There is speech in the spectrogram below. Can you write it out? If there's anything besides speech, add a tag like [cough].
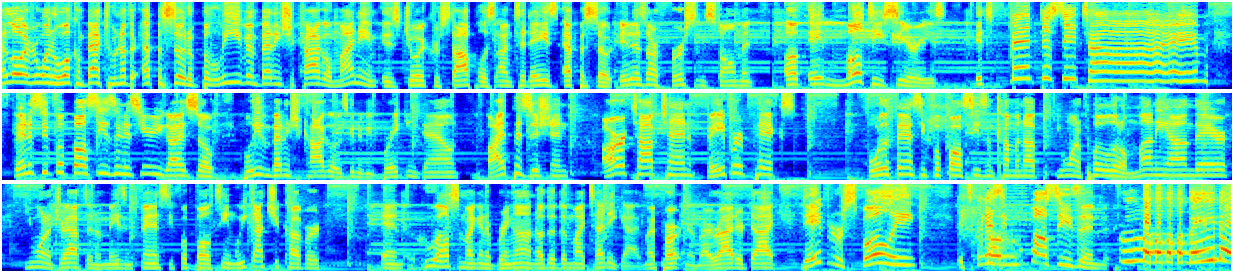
Hello, everyone, and welcome back to another episode of Believe in Betting Chicago. My name is Joy Christopoulos. On today's episode, it is our first installment of a multi series. It's fantasy time. Fantasy football season is here, you guys. So, Believe in Betting Chicago is going to be breaking down by position our top 10 favorite picks for the fantasy football season coming up. If you want to put a little money on there, you want to draft an amazing fantasy football team, we got you covered. And who else am I going to bring on other than my Teddy guy, my partner, my ride or die, David Rispoli? It's fantasy Um, football season. Baby.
